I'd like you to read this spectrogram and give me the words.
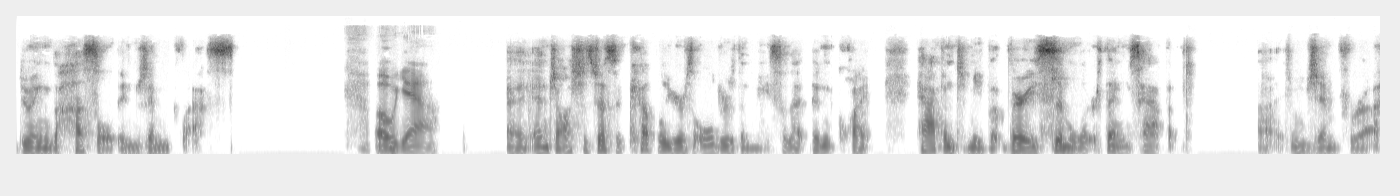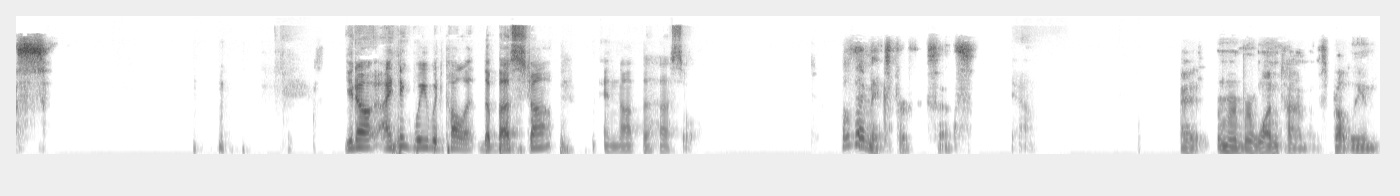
doing the hustle in gym class. Oh yeah. And and Josh is just a couple years older than me, so that didn't quite happen to me, but very similar things happened uh, in gym for us. You know, I think we would call it the bus stop and not the hustle. Well, that makes perfect sense. Yeah. I remember one time I was probably in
